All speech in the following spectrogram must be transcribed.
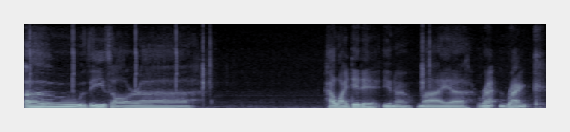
Oh, these are, uh. How I did it, you know, my, uh, ra- rank.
